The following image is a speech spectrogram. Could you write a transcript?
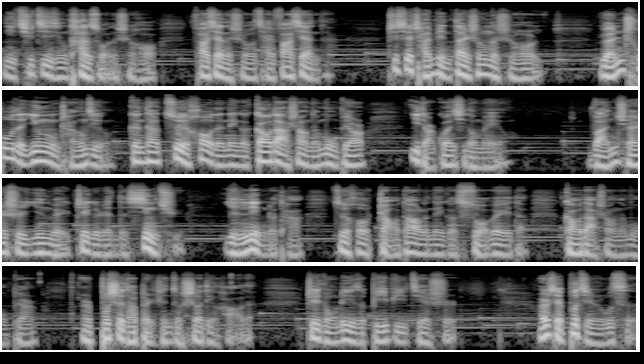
你去进行探索的时候，发现的时候才发现的。这些产品诞生的时候，原初的应用场景跟它最后的那个高大上的目标一点关系都没有，完全是因为这个人的兴趣引领着他，最后找到了那个所谓的高大上的目标，而不是他本身就设定好的。这种例子比比皆是，而且不仅如此，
